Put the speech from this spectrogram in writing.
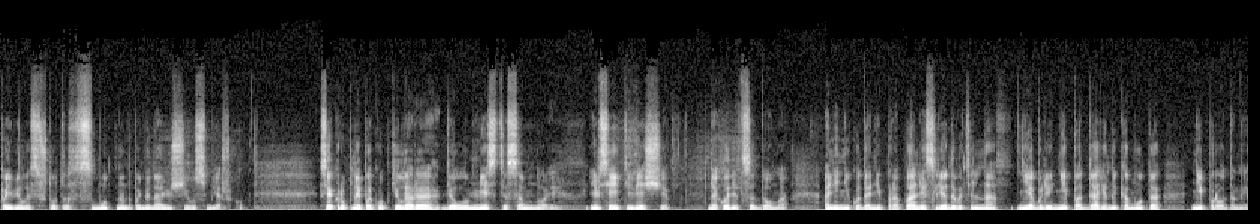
появилось что-то смутно напоминающее усмешку. Все крупные покупки Лара делала вместе со мной. И все эти вещи находятся дома. Они никуда не пропали, следовательно, не были ни подарены кому-то, ни проданы.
